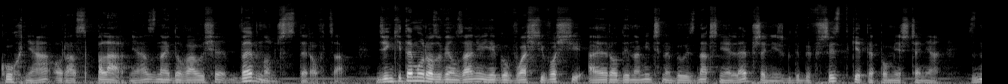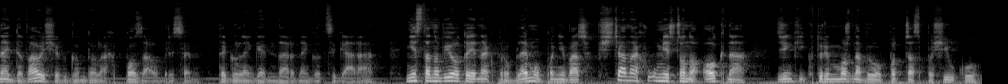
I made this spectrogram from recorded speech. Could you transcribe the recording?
kuchnia oraz palarnia znajdowały się wewnątrz sterowca. Dzięki temu rozwiązaniu jego właściwości aerodynamiczne były znacznie lepsze niż gdyby wszystkie te pomieszczenia znajdowały się w gondolach poza obrysem tego legendarnego cygara. Nie stanowiło to jednak problemu, ponieważ w ścianach umieszczono okna, dzięki którym można było podczas posiłku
